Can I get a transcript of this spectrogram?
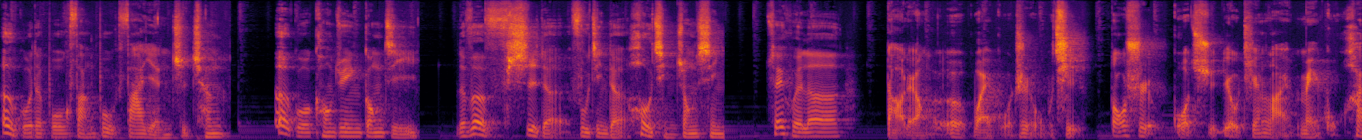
俄国的国防部发言指称，俄国空军攻击 Lvov 市的附近的后勤中心，摧毁了大量俄外国制武器，都是过去六天来美国和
